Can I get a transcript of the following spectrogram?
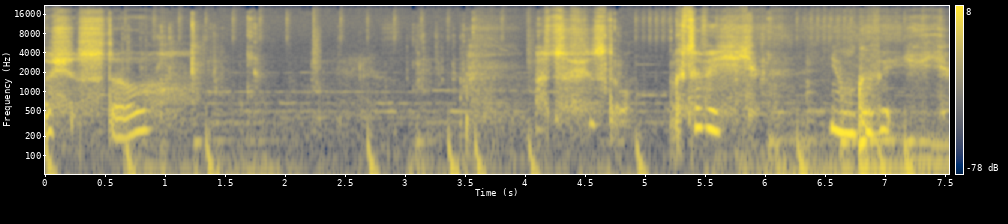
Co się stało? A co się stało? Chcę wyjść. Nie mogę wyjść.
